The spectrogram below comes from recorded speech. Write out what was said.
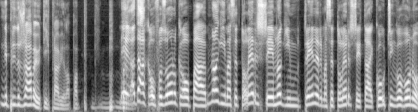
ne pridržavaju tih pravila. Pa, ne, a da, kao u fazonu, kao pa mnogima se toleriše, mnogim trenerima se toleriše taj coaching, ovo ono,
